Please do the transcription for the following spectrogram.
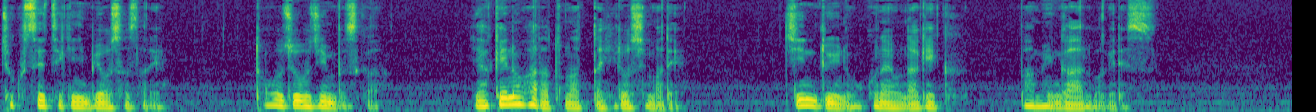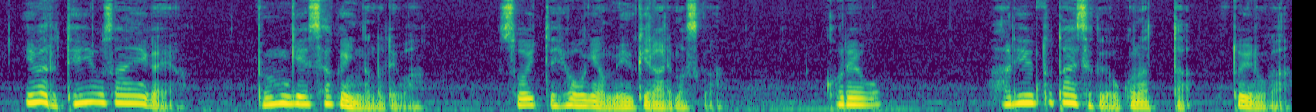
直接的に描写され登場人物が焼け野原となった広島で人類の行いを嘆く場面があるわけです。いわゆる低予算映画や文芸作品などではそういった表現を見受けられますがこれをハリウッド対策で行ったというのが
